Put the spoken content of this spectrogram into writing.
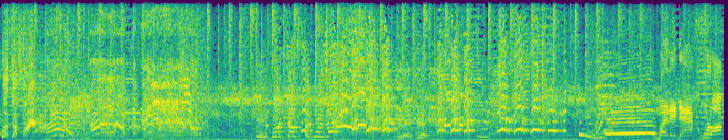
What the fuck? What the fuck was that? yeah! Mày đè Kulak!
